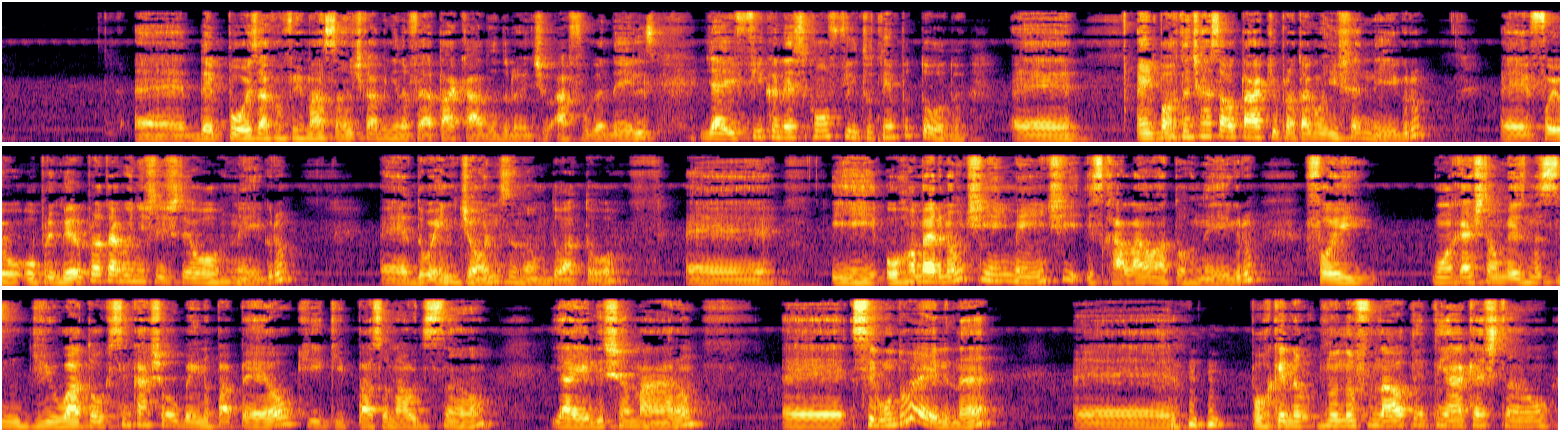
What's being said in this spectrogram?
é, depois a confirmação de que a menina foi atacada durante a fuga deles. E aí fica nesse conflito o tempo todo. É, é importante ressaltar que o protagonista é negro. É, foi o, o, primeiro protagonista de terror negro. É, Dwayne Jones, o nome do ator. É, e o Romero não tinha em mente escalar um ator negro. Foi uma questão mesmo assim de o ator que se encaixou bem no papel, que, que passou na audição. E aí eles chamaram, é, segundo ele, né? É, porque no, no, no, final tem, tem a questão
